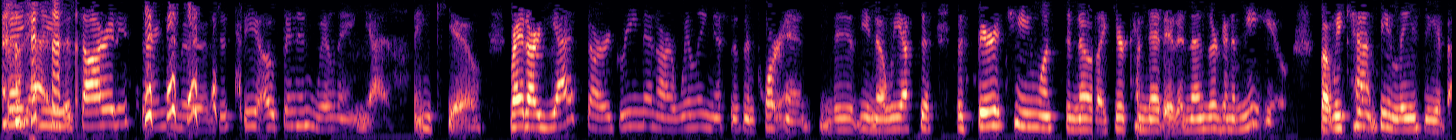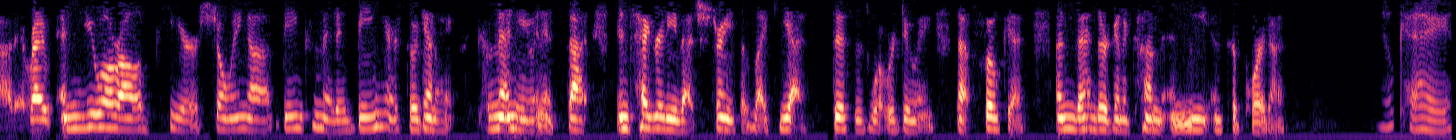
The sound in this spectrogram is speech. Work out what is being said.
Thank yes, you. it's already starting to move. Just be open and willing. Yes, thank you. Right, our yes, our agreement, our willingness is important. The, you know, we have to. The spirit team wants to know like you're committed, and then they're going to meet you. But we can't be lazy about it, right? And you are all here, showing up, being committed, being here. So again, I commend you, and it's that integrity, that strength of like, yes, this is what we're doing, that focus, and then they're going to come and meet and support us. Okay.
